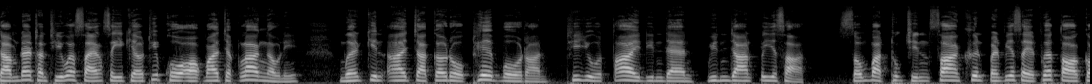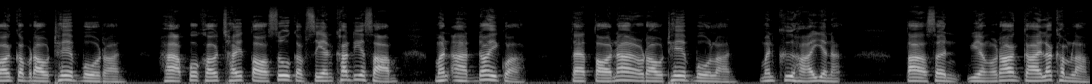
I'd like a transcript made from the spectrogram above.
จำได้ทันทีว่าแสงสีเขียวที่โผล่ออกมาจากร่างเงานี้ เหมือนกินอายจากกระโหลกเทพโบราณ ที่อยู่ใต้ดินแดน วิญญาณปีศาจสมบัติทุกชิ้นสร้างขึ้นเป็นพิเศษเพื่อต่อกรกับเราเทพโบราณ หากพวกเขาใช้ต่อสู้กับเซียนขั้นที่สามมันอาจด้อยกว่า แต่ต่อหน้าเราเทพโบราณ มันคือหายนะ ตาเซินเหวี่ยงร่างกายและคำราม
